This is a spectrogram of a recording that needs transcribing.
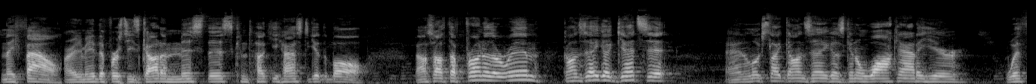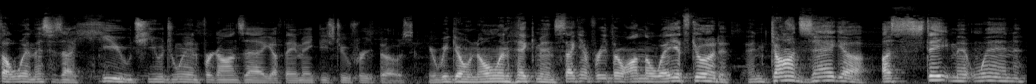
And they foul. All right, he made the first. He's got to miss this. Kentucky has to get the ball. Bounce off the front of the rim. Gonzaga gets it. And it looks like Gonzaga is going to walk out of here with a win. This is a huge, huge win for Gonzaga if they make these two free throws. Here we go. Nolan Hickman, second free throw on the way. It's good. And Gonzaga, a statement win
